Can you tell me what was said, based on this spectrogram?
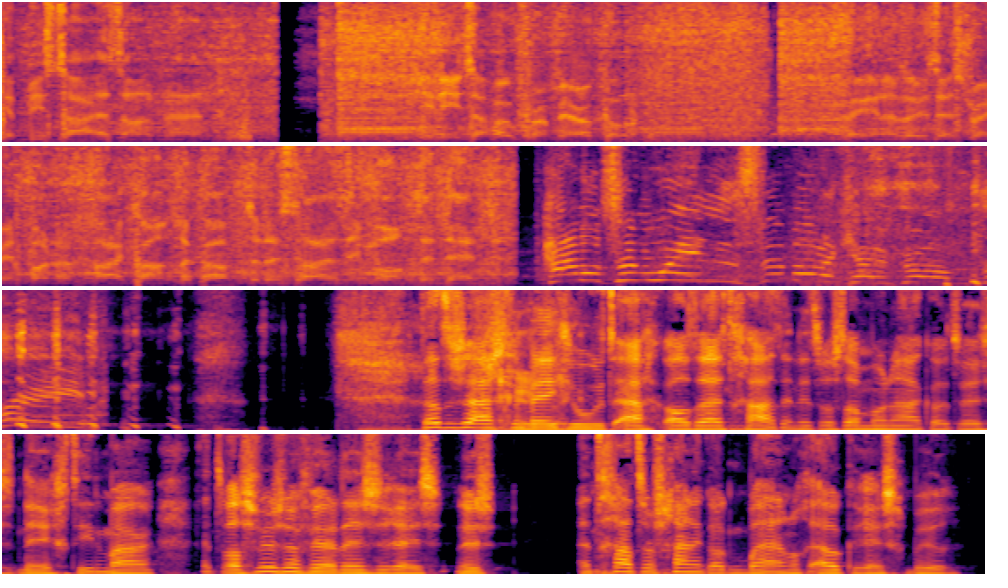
keep these tires on, man. You need to hope for a miracle. We're to lose this race, man. I can't look after the tires anymore. They're dead. Hamilton wins the Monaco Grand Prix. Dat is eigenlijk een beetje hoe het eigenlijk altijd gaat. En dit was dan Monaco 2019. Maar het was weer zover deze race. Dus het gaat waarschijnlijk ook bijna nog elke race gebeuren.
